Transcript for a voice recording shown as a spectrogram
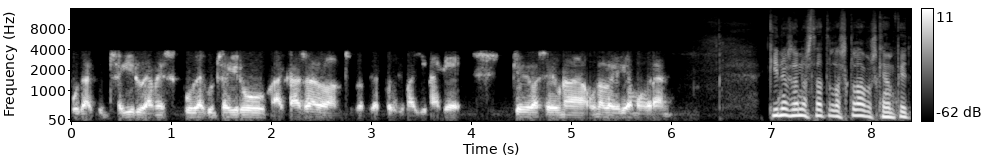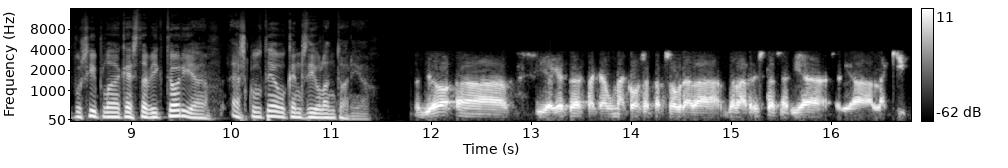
poder aconseguir-ho, a més poder aconseguir-ho a casa, doncs, doncs ja pots imaginar que, que va ser una, una alegria molt gran. Quines han estat les claus que han fet possible aquesta victòria? Escolteu què ens diu l'Antonio. Jo, eh, si hagués de destacar una cosa per sobre de, de la resta, seria, seria l'equip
